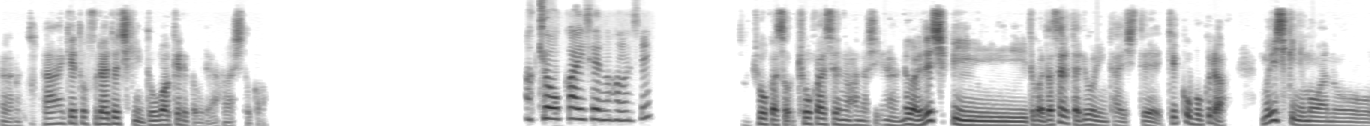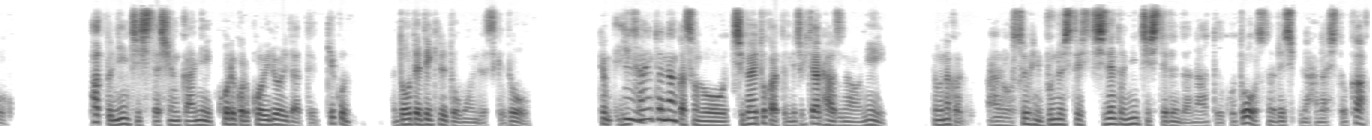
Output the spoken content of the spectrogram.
だから、唐揚げとフライドチキンどう分けるかみたいな話とか、あ、境界線の話？境界、そう、境界線の話。うん。だからレシピとか出された料理に対して、結構僕ら、無意識にもあの、パッと認知した瞬間に、これこれこういう料理だって結構同定できると思うんですけど、でも意外となんかその違いとかってめちゃくちゃあるはずなのに、でもなんか、あの、そういうふうに分類して自然と認知してるんだなということを、そのレシピの話とか、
